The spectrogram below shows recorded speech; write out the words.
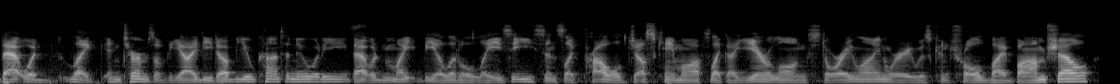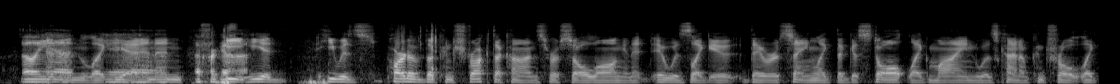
that would like in terms of the IDW continuity, that would might be a little lazy since like Prowl just came off like a year long storyline where he was controlled by Bombshell. Oh yeah. And then like yeah, yeah. and then I forgot. he he had he was part of the Constructicons for so long, and it, it was like it, they were saying like the Gestalt like mind was kind of control like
